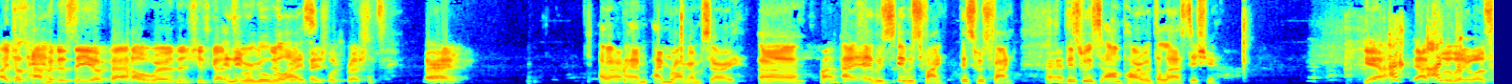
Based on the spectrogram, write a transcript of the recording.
I just happened to see a panel where that she's got And they were Google eyes. facial expressions. All right. Uh, I'm I'm wrong. I'm sorry. Uh, Fine. I, it was it was fine. This was fine. All right. This was on par with the last issue. yeah, I- absolutely I- it was.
